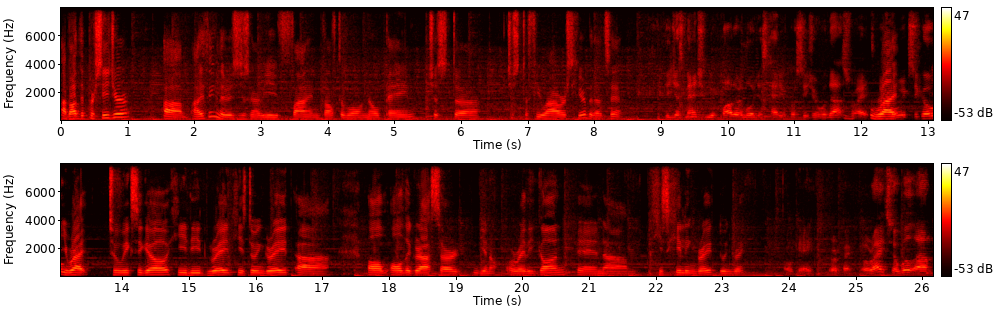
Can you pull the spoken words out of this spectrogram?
about the procedure, um, I think there is just going to be fine, comfortable, no pain, just uh, just a few hours here, but that's it. You just mentioned your father-in-law just had your procedure with us, right? Right. weeks ago. You're right. Two weeks ago, he did great. He's doing great. Uh, all all the grafts are you know already gone, and um, he's healing great, doing great. Okay, perfect. All right, so we'll um,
